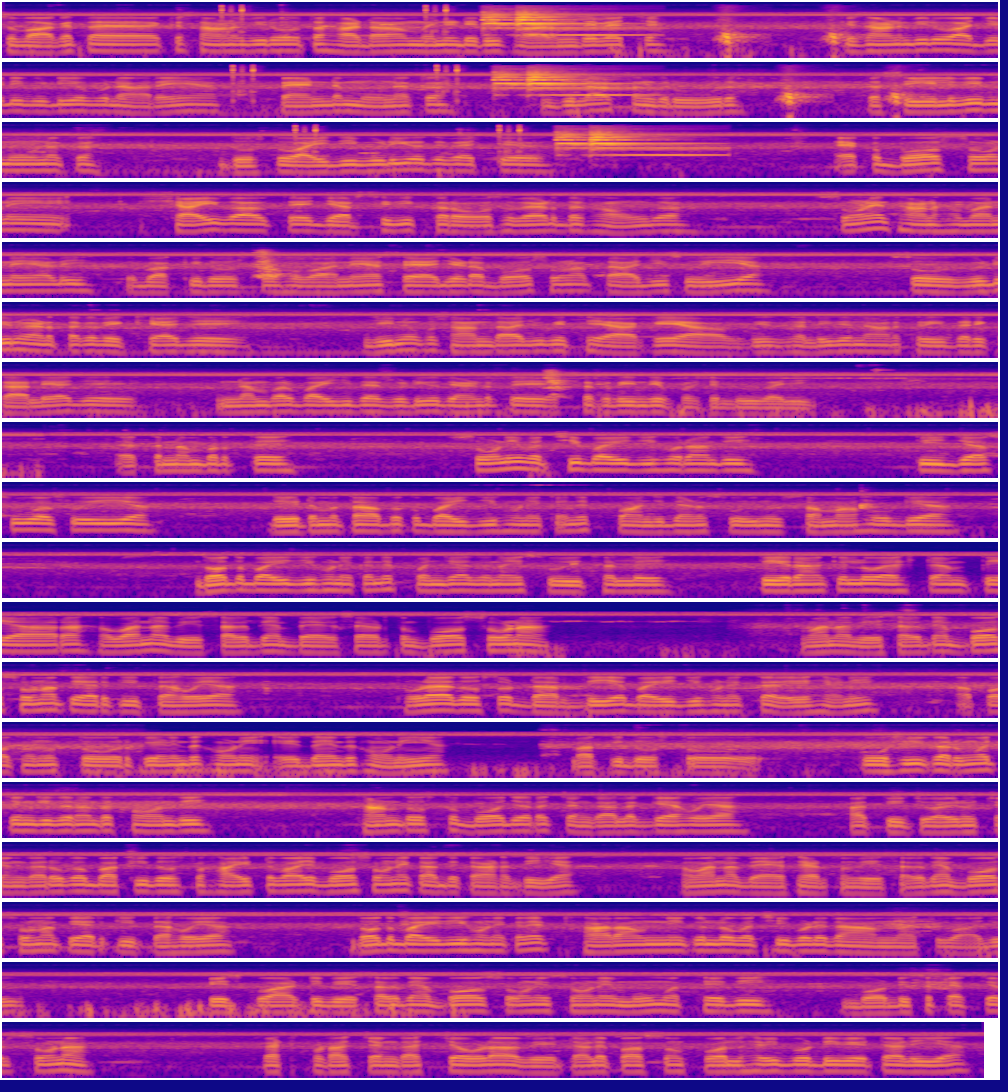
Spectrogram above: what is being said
ਸਵਾਗਤ ਹੈ ਕਿਸਾਨ ਵੀਰੋ ਤੁਹਾਡਾ ਮਿਨੀ ਡੇਰੀ ਫਾਰਮ ਦੇ ਵਿੱਚ। ਕਿਸਾਨ ਵੀਰੋ, ਅੱਜ ਜਿਹੜੀ ਵੀਡੀਓ ਬਣਾ ਰਹੇ ਆ ਪਿੰਡ ਮੂਨਕ, ਜ਼ਿਲ੍ਹਾ ਸੰਗਰੂਰ, ਤਹਿਸੀਲ ਵੀ ਮੂਨਕ। ਦੋਸਤੋ, ਅੱਜ ਦੀ ਵੀਡੀਓ ਦੇ ਵਿੱਚ ਇੱਕ ਬਹੁਤ ਸੋਹਣੀ ਸ਼ਾਹੀਵਾਲ ਤੇ ਜਰਸੀ ਦੀ ਕ੍ਰੋਸ ਵੈੜ ਦਿਖਾਉਂਗਾ ਸੋਹਣੇ ਥਣ ਹਵਾਨੇ ਵਾਲੀ ਤੇ ਬਾਕੀ ਦੋਸਤੋ, ਹਵਾਨੇ ਆ ਸੈ ਜਿਹੜਾ ਬਹੁਤ ਸੋਹਣਾ ਤਾਜੀ ਸੂਈ ਆ। ਸੋ ਵੀਡੀਓ ਨੂੰ ਐਂਡ ਤੱਕ ਵੇਖਿਆ ਜੇ ਜਿਹਨੂੰ ਪਸੰਦ ਆ ਜੂਗੀ, ਇੱਥੇ ਆ ਕੇ ਆਪਦੀ ਤਸੱਲੀ ਦੇ ਨਾਲ ਖਰੀਦਦਾਰੀ ਕਰ ਲਿਆ ਜੇ ਨੰਬਰ ਬਾਈ ਜੀ ਦਾ ਵੀਡੀਓ ਦੇ ਐਂਡ ਤੇ ਸਕਰੀਨ ਦੇ ਉੱਪਰ ਚੱਲੂਗਾ ਜੀ। ਇੱਕ ਨੰਬਰ ਤੇ ਸੋਹਣੀ ਵੱਛੀ ਬਾਈ ਜੀ ਹੋਰਾਂ ਦੀ, ਤੀਜਾ ਸੂਆ ਸੂਈ ਆ। ਡੇਟ ਮੁਤਾਬਕ ਬਾਈ ਜੀ ਹੁਣੇ ਕਹਿੰਦੇ 5 ਦਿਨ ਸੂਈ ਨੂੰ ਸਮਾਂ ਹੋ ਗਿਆ। ਦੁੱਧ ਬਾਈ ਜੀ ਹੁਣੇ ਕਹਿੰਦੇ 5 ਦਿਨਾਂ ਹੀ ਸੂਈ ਥੱਲੇ। 13 ਕਿਲੋ ਇਸ ਟਾਈਮ ਤਿਆਰ ਆ ਹਵਾਨਾ ਵੇਚ ਸਕਦੇ ਆ ਬੈਕ ਸਾਈਡ ਤੋਂ ਬਹੁਤ ਸੋਹਣਾ। ਹਵਾਨਾ ਵੇਚ ਸਕਦੇ ਆ, ਬਹੁਤ ਸੋਹਣਾ ਤਿਆਰ ਕੀਤਾ ਹੋਇਆ। ਥੋੜਾ ਜਿਹਾ ਦੋਸਤੋ ਡਰਦੀ ਆ ਬਾਈ ਜੀ ਹੁਣੇ ਘਰੇ ਹੈ ਨਹੀਂ। ਆਪਾਂ ਤੁਹਾਨੂੰ ਤੋੜ ਕੇ ਨਹੀਂ ਦਿਖਾਉਣੀ ਇਦਾਂ ਹੀ ਦਿਖਾਉਣੀ ਆ। ਬਾਕੀ ਦੋਸਤੋ ਕੋਸ਼ਿਸ਼ ਕਰੂੰਗਾ ਚੰਗੀ ਤਰ੍ਹਾਂ ਦਿਖਾਉਣ ਦੀ। ਥਣ ਦੋਸਤੋ ਬਹੁਤ ਜ਼ਿਆਦਾ ਚੰਗਾ ਲੱਗਿਆ ਹੋਇਆ। ਹਾਤੀ ਚਵਾਈ ਨੂੰ ਚੰਗਾ ਰਹੂਗਾ। ਬਾਕੀ ਦੋਸਤੋ ਹਾਈਟ ਵਾਜ ਬਹੁਤ ਸੋਹਣੇ ਕੱਦ ਕਾਟਦੀ ਆ। ਹਵਾ ਹਵਾਨਾ ਬੈਕ ਸਾਈਡ ਤੋਂ ਵੇਖ ਸਕਦੇ ਆ। ਬਹੁਤ ਸੋਹਣਾ ਤਿਆਰ ਕੀਤਾ ਹੋਇਆ। ਦੁੱਧ ਬਾਈ ਜੀ ਹੁਣੇ ਕਹਿੰਦੇ 18 19 ਕਿਲੋ ਵੱਛੀ ਬੜੇ ਆਰਾਮ ਨਾਲ ਚਵਾਜੂ ਫੇਸ ਕੁਆਲਿਟੀ ਵੇਖ ਸਕਦੇ ਆ। ਬਹੁਤ ਸੋਹਣੀ ਸੋਹਣੇ ਮੂੰਹ ਮੱਥੇ ਦੀ। ਬੋਡੀ ਸਟਰਕਚਰ ਸੋਹਣਾ। ਪੈਟ ਫੜਾ ਚੰਗਾ ਚੌੜਾ, weight ਵਾਲੇ ਪਾਸੋਂ ਫੁੱਲ ਹੈਵੀ ਬੋਡੀ weight ਵਾਲੀ ਆ।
